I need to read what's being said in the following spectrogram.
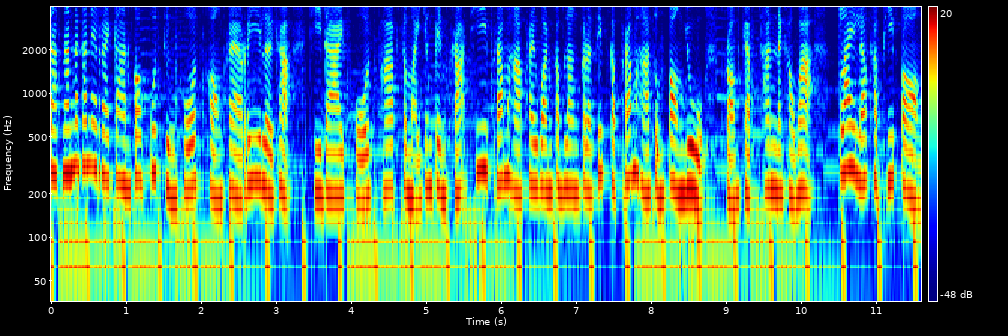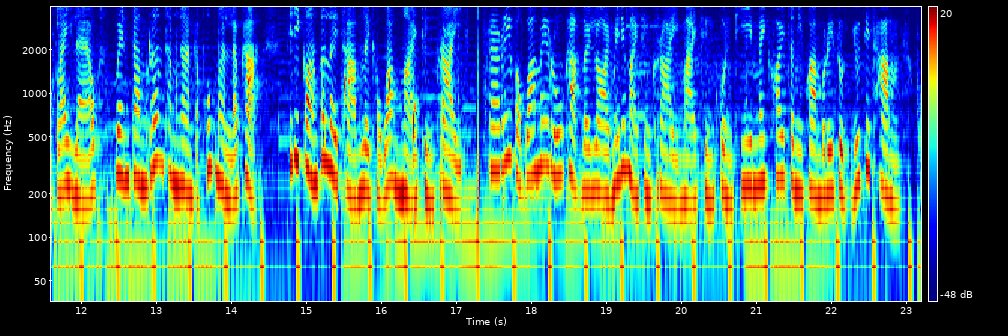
จากนั้นนะคะในรายการก็พูดถึงโพสต์ของแพรรี่เลยค่ะ ที่ได้โพสต์ภาพสมัยยังเป็นพระที่พระมหาไพรวันกำลังกระซิบกับพระมหาสมปองอยู่ พร้อมแคปชั่นนะคะว่า ใกล้แล้วค่ะพี่ปองใกล้แล้ว เวรกรรมเริ่มทำงานกับพวกมันแล้วค่ะ พิธีกรก็เลยถามเลยค่ะว่าหมายถึงใครแพรรี่บอกว่าไม่รู้ค่ะลอยๆ ไม่ได้หมายถึงใคร หมายถึงคนที่ไม่ค่อยจะมีความบริสุทธิ์ยุติธรรม ก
